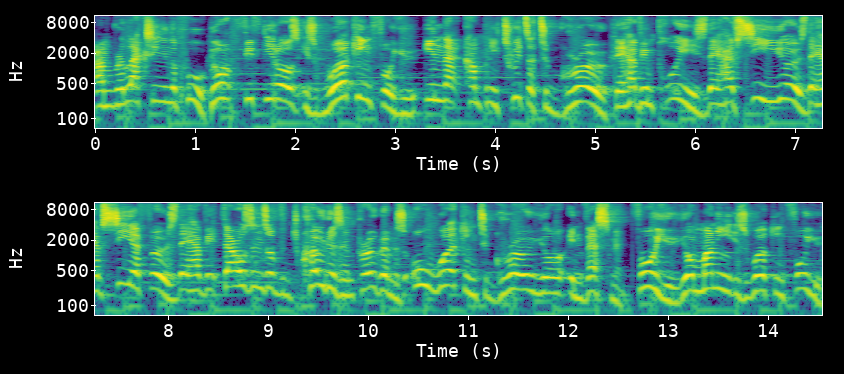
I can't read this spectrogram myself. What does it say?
um, relaxing in the pool, your $50 is working for you in that company Twitter to grow. They have employees, they have CEOs, they have CFOs, they have thousands of coders and programmers all working to grow your investment for you. Your money is working for you.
